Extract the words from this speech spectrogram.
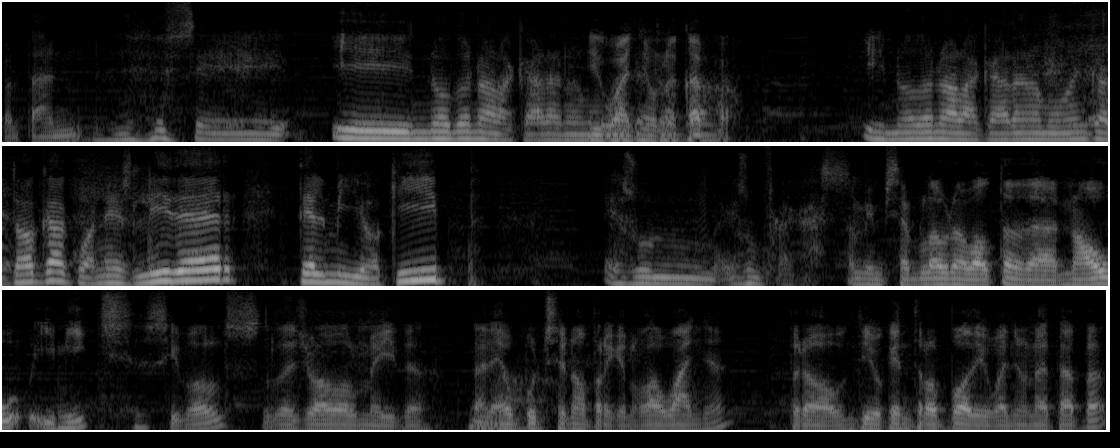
per tant... Sí, i no dona la cara en el I guanya una toca. etapa. I no dona la cara en el moment que toca, quan és líder, té el millor equip, és un, és un fracàs. A mi em sembla una volta de 9 i mig, si vols, de Joao Almeida. De 10 No. potser no, perquè no la guanya, però un tio que entra al podi i guanya una etapa...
